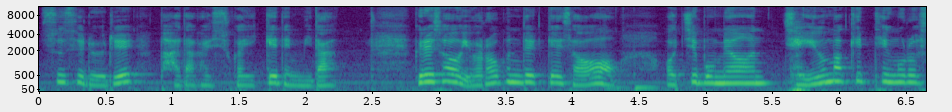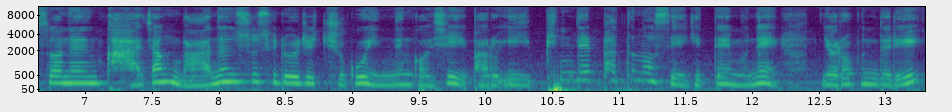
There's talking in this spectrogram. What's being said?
수수료를 받아갈 수가 있게 됩니다. 그래서 여러분들께서 어찌 보면 제휴 마케팅으로서는 가장 많은 수수료를 주고 있는 것이 바로 이 핀데 파트너스이기 때문에 여러분들이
